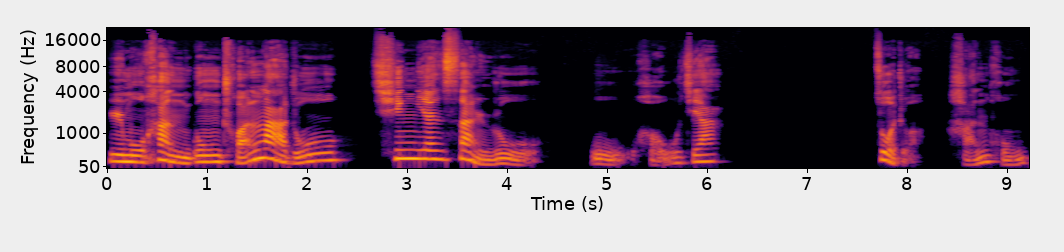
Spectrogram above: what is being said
日暮汉宫传蜡烛，轻烟散入五侯家。作者：韩红，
